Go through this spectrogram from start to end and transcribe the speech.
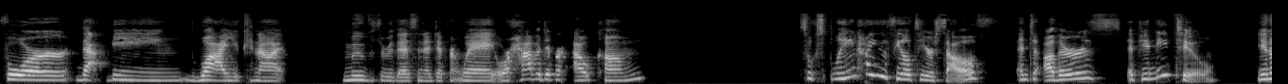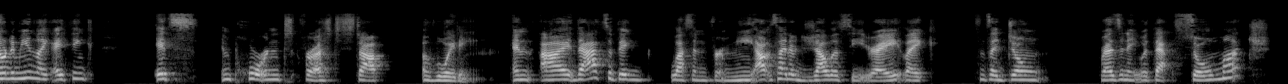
for that being why you cannot move through this in a different way or have a different outcome. So explain how you feel to yourself and to others if you need to. You know what I mean? Like, I think it's important for us to stop avoiding. And I, that's a big lesson for me outside of jealousy, right? Like, since I don't resonate with that so much,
